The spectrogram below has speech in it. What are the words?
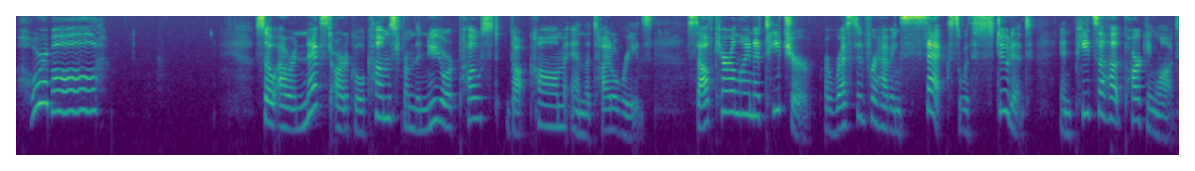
horrible. So, our next article comes from the New York Post.com, and the title reads South Carolina teacher arrested for having sex with student in Pizza Hut parking lot.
